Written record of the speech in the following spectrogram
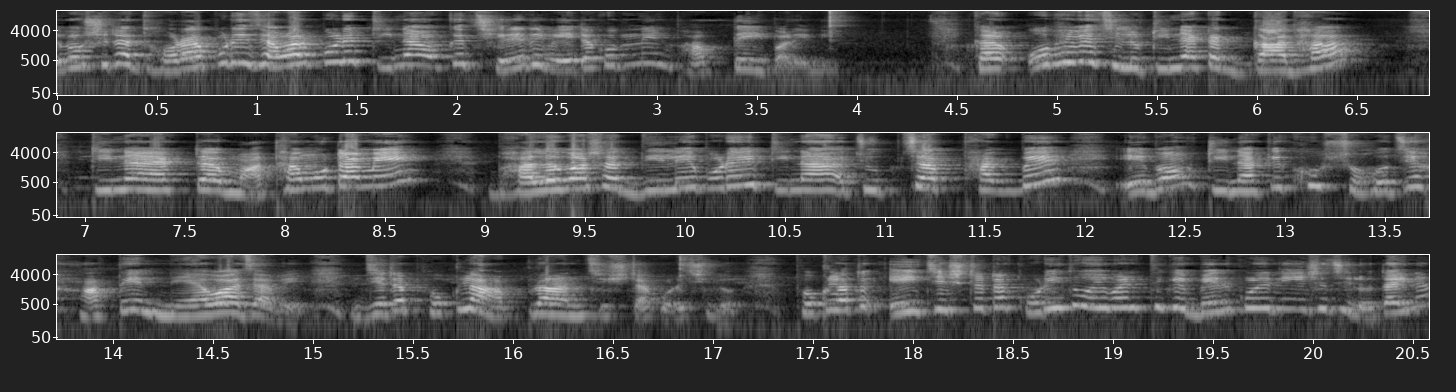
এবং সেটা ধরা পড়ে যাওয়ার পরে টিনা ওকে ছেড়ে দেবে, এটা কোনোদিন ভাবতেই পারেনি। কারণ ও ভেবেছিল টিনা একটা গাধা টিনা একটা মাথা মোটা মেয়ে, ভালোবাসা দিলে পরেই টিনা চুপচাপ থাকবে এবং টিনাকে খুব সহজে হাতে নেওয়া যাবে, যেটা ফোকলা আপ্রাণ চেষ্টা করেছিল। ফোকলা তো এই চেষ্টাটা করেই তো ওই বাড়ি থেকে বের করে নিয়ে এসেছিল, তাই না?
